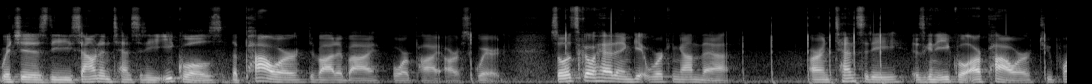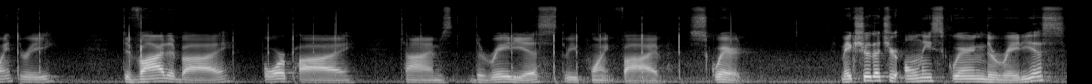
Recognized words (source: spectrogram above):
which is the sound intensity equals the power divided by 4 pi r squared. So let's go ahead and get working on that. Our intensity is going to equal our power, 2.3, divided by 4 pi times the radius, 3.5 squared. Make sure that you're only squaring the radius.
